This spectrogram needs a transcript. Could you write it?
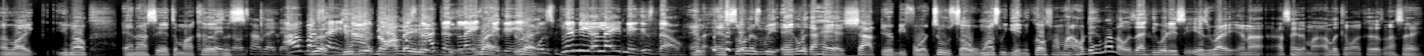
Unlike you know, and I said to my Made cousins, it on time that day. I was about to say, you nah, did- no, I made was it- not the late right, nigga. right. It was plenty of late niggas though. And as soon as we and look, I had shot there before too. So once we getting closer, I'm like, oh damn, I know exactly where this is, right? And I, I say to my, I look at my cousin, I say,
